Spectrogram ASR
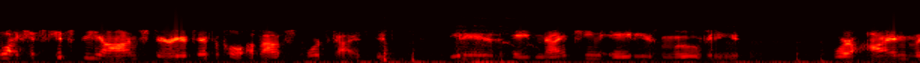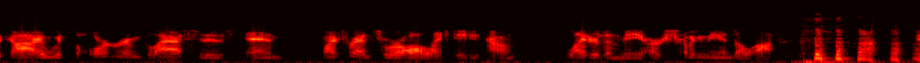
like it's it's beyond stereotypical about sports guys. It, it is a 1980s movie where I'm the guy with the horn rimmed glasses, and my friends who are all like 80 pounds lighter than me are shoving me into lockers.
